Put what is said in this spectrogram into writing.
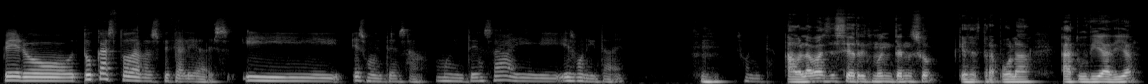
pero tocas todas las especialidades y es muy intensa, muy intensa y es bonita, ¿eh? Es bonita. Hablabas de ese ritmo intenso que se extrapola a tu día a día.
